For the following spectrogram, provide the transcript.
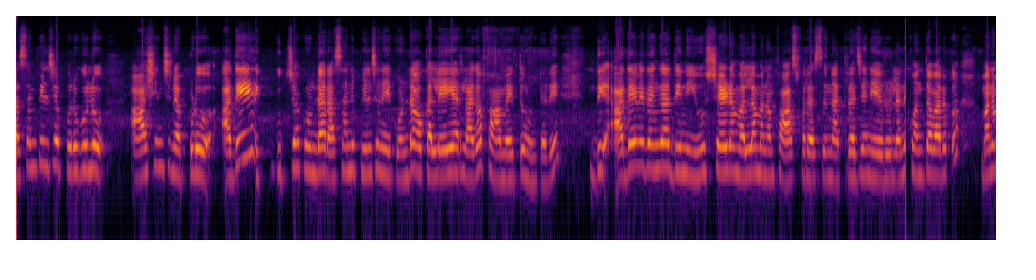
రసం పీల్చే పురుగులు ఆశించినప్పుడు అదే గుచ్చకుండా రసాన్ని పీల్చనీయకుండా ఒక లేయర్ లాగా ఫామ్ అవుతూ ఉంటుంది. ది అదేవిధంగా దీన్ని యూస్ చేయడం వల్ల మనం ఫాస్ఫరస్ నత్రజని ఎరువులని కొంతవరకు మనం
